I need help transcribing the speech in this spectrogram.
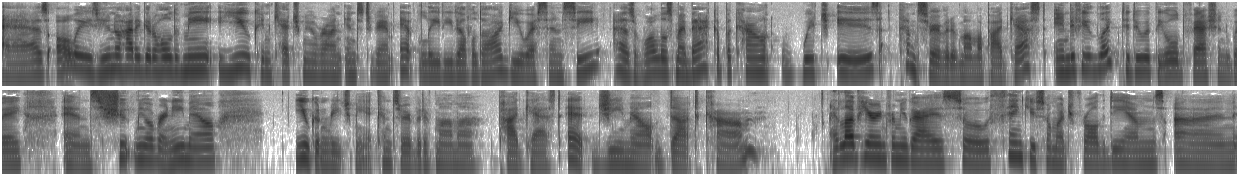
As always, you know how to get a hold of me. You can catch me over on Instagram at Lady Devil Dog USMC, as well as my backup account, which is Conservative Mama Podcast. And if you'd like to do it the old fashioned way and shoot me over an email, you can reach me at Conservative Mama Podcast at gmail.com. I love hearing from you guys, so thank you so much for all the DMs on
